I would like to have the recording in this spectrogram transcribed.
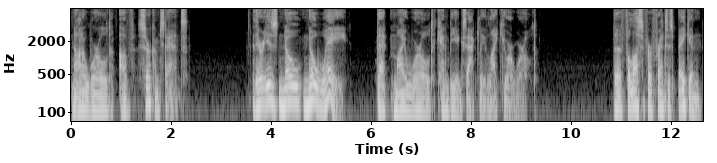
not a world of circumstance, there is no, no way that my world can be exactly like your world the philosopher Francis Bacon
